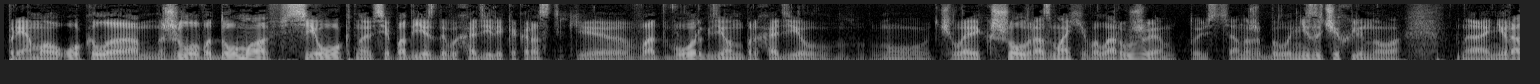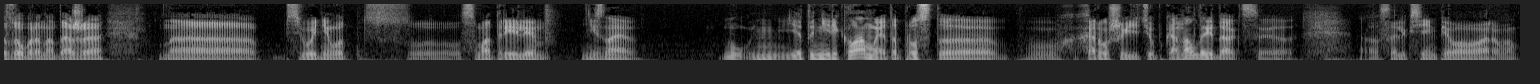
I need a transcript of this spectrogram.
прямо около жилого дома, все окна, все подъезды выходили как раз-таки во двор, где он проходил. Ну, человек шел, размахивал оружием, то есть оно же было не зачехлено, э, не разобрано. Даже э, сегодня вот э, смотрели, не знаю, ну, это не реклама, это просто э, хороший YouTube-канал редакции э, с Алексеем Пивоваровым.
